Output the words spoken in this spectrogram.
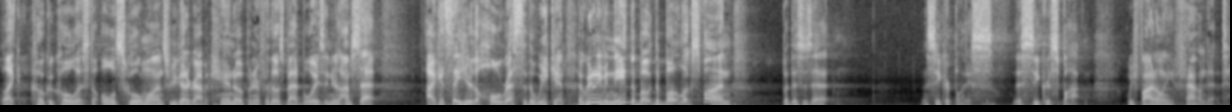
like Coca Cola's, the old school ones where you got to grab a can opener for those bad boys, and you're, I'm set. I could stay here the whole rest of the weekend. Like, we don't even need the boat. The boat looks fun, but this is it the secret place, this secret spot. We finally found it.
